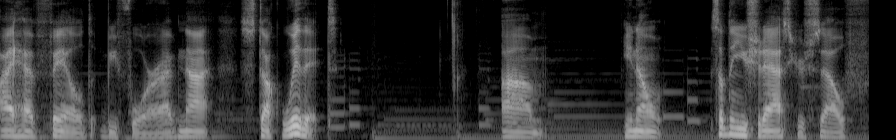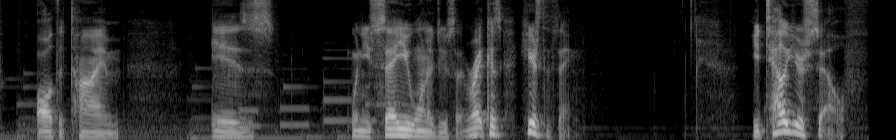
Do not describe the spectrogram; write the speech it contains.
I have failed before. I've not stuck with it. Um, you know, something you should ask yourself all the time is when you say you want to do something, right? Because here's the thing you tell yourself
